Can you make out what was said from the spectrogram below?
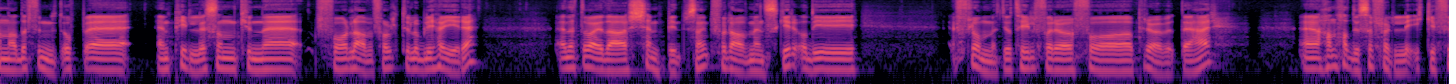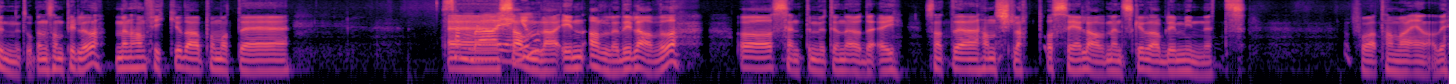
han hadde funnet opp eh, en pille som kunne få lave folk til å bli høyere. Eh, Dette var jo da kjempeinteressant for lave mennesker, og de flommet jo til for å få prøvet det her. Eh, Han hadde jo selvfølgelig ikke funnet opp en sånn pille, da, men han fikk jo da på en måte Samla eh, samla inn alle de lave, da, og sendt dem ut til en øde øy. Sånn at eh, han slapp å se lave mennesker, da bli minnet på at han var en av de.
